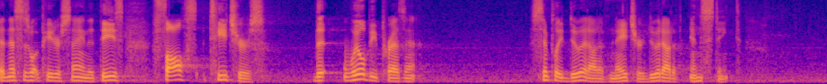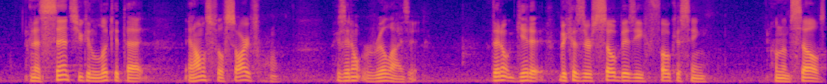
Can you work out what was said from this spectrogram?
And this is what Peter's saying that these false teachers that will be present simply do it out of nature, do it out of instinct. In a sense, you can look at that and almost feel sorry for them because they don't realize it. They don't get it because they're so busy focusing on themselves.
